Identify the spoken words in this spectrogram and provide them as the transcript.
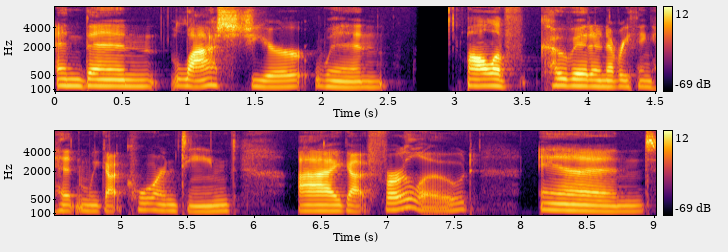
And then last year when all of COVID and everything hit and we got quarantined, I got furloughed and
